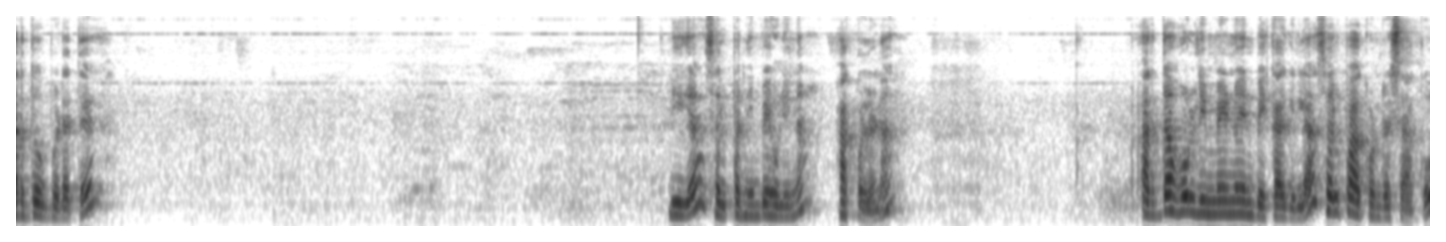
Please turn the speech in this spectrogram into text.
ಅರ್ದೋಗ್ಬಿಡತ್ತೆ. ಈಗ ಸ್ವಲ್ಪ ನಿಂಬೆ ಹುಳಿನ ಹಾಕ್ಕೊಳ್ಳೋಣ ಅರ್ಧ ಹೋಳು ನಿಂಬೆಹಣ್ಣು ಏನು ಬೇಕಾಗಿಲ್ಲ, ಸ್ವಲ್ಪ ಹಾಕ್ಕೊಂಡ್ರೆ ಸಾಕು.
